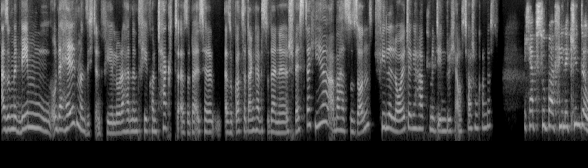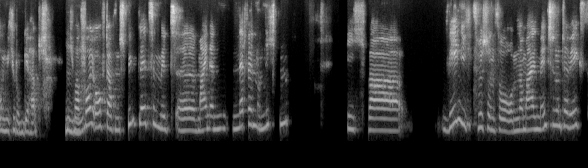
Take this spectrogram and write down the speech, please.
Also mit wem unterhält man sich denn viel oder hat dann viel Kontakt? Also da ist ja, also Gott sei Dank hattest du deine Schwester hier, aber hast du sonst viele Leute gehabt, mit denen du dich austauschen konntest? Ich habe super viele Kinder um mich herum gehabt. Ich war mhm. voll oft auf den Spielplätzen mit äh, meinen Neffen und Nichten. Ich war wenig zwischen so normalen Menschen unterwegs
